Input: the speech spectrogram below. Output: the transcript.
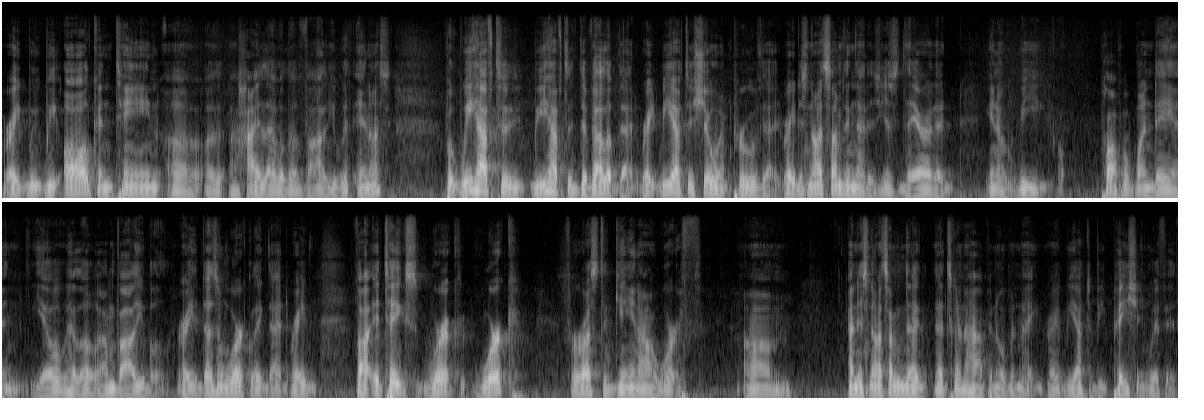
right? We, we all contain a, a, a, high level of value within us, but we have to we have to develop that, right? We have to show and prove that, right? It's not something that is just there that you know we pop up one day and yo, hello, I'm valuable, right? It doesn't work like that, right? It takes work work for us to gain our worth, um, and it's not something that, that's going to happen overnight, right? We have to be patient with it.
